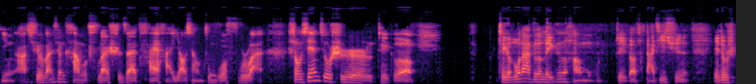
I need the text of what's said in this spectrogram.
应啊，却完全看不出来是在台海要向中国服软。首先就是这个。这个罗纳德·雷根航母这个打击群，也就是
